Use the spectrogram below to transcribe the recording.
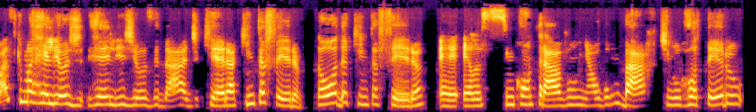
quase que uma religiosidade que era a quinta-feira. Toda quinta-feira é, elas se encontravam em algum bar, tinha o roteiro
